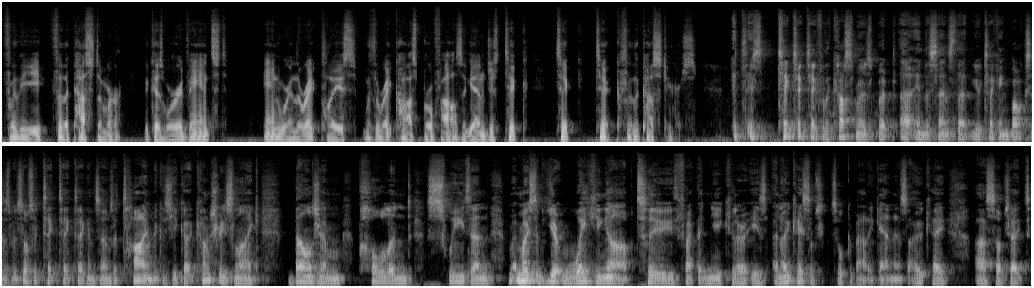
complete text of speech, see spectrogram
for the for the customer because we're advanced and we're in the right place with the right cost profiles. Again, just tick, tick, tick for the customers. It's, it's tick, tick, tick for the customers, but uh, in the sense that you're ticking boxes, but it's also tick, tick, tick in terms of time because you've got countries like Belgium, Poland, Sweden, most of Europe waking up to the fact that nuclear is an okay subject to talk about again. It's an okay uh, subject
